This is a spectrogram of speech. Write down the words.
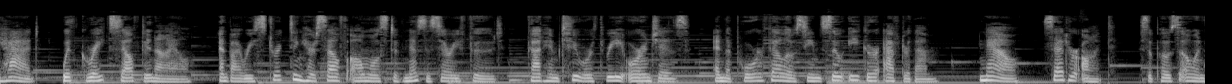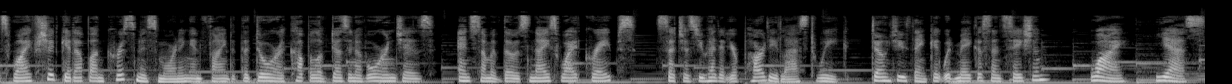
had, with great self-denial, and by restricting herself almost of necessary food, got him two or three oranges, and the poor fellow seemed so eager after them. Now, said her aunt, suppose Owen's wife should get up on Christmas morning and find at the door a couple of dozen of oranges, and some of those nice white grapes, such as you had at your party last week, don't you think it would make a sensation? Why, yes,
